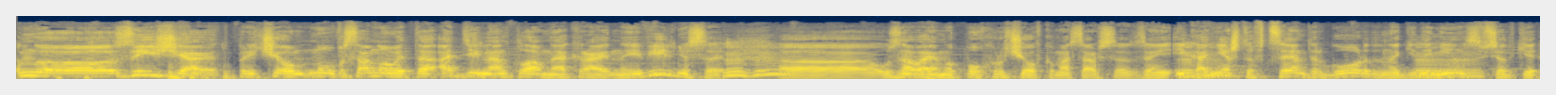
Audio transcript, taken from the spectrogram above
Но, заезжают. Причем, ну, в основном это отдельно анклавные окраинные Вильнюсы, э, узнаваемые по хрущевкам оставшихся. И, конечно, в центр города, на Гидеминс, все-таки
